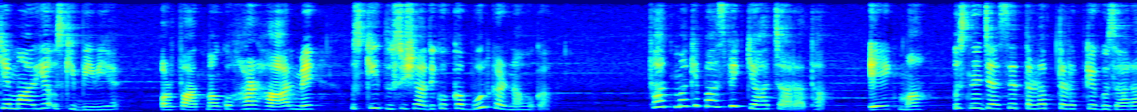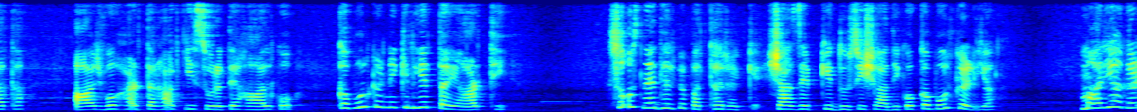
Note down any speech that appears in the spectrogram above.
कि मारिया उसकी बीवी है और फातिमा को हर हाल में उसकी दूसरी शादी को कबूल करना होगा। फातिमा के पास भी क्या चारा था? एक माह उसने जैसे तड़प तड़प के गुजारा था। आज वो हर तरह की सूरत हाल को कबूल करने के लिए तैयार थी। सो उसने दिल पे पत्थर रख के शाहजेब की दूसरी शादी को कबूल कर लिया। मारिया, अगर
